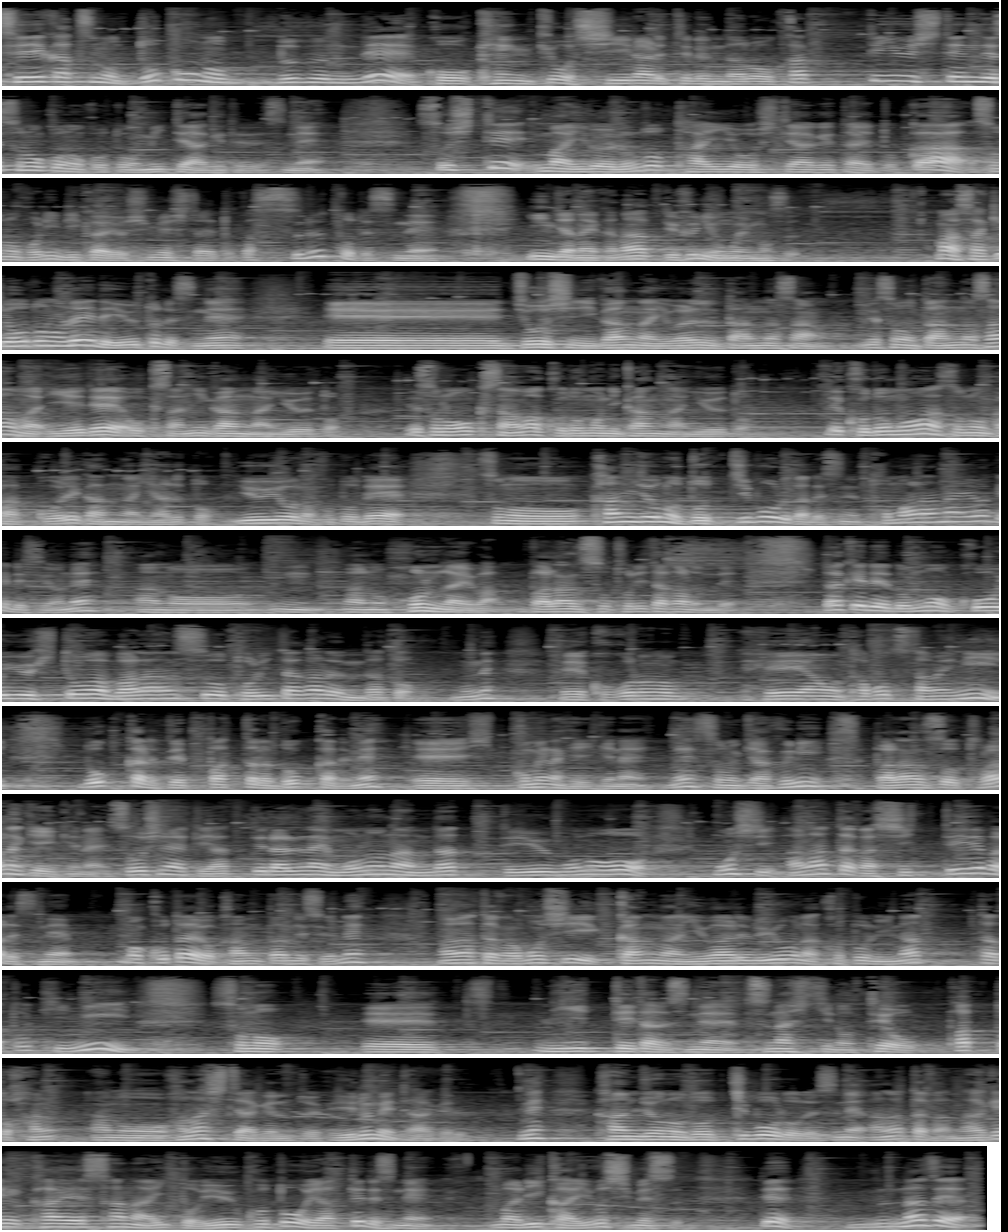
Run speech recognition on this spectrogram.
生活のどこの部分でこう謙虚を強いられてるんだろうかっていう視点でその子のことを見てあげてですね。そしていろいろと対応してあげたいとかその子に理解を示したりとかするとですねいいんじゃないかなというふに思います。まあ、先ほどの例で言うとですね、えー、上司にガンガン言われる旦那さん。でその旦那さんは家で奥さんにガンガン言うと。でその奥さんは子供にガンガン言うと。で子供はその学校でガンガンやるというようなことでその感情のドッジボールがですね止まらないわけですよね。あの、うん、あの本来はバランスを取りたがるんで。だけれどもこういう人はバランスを取りたがるんだと。ね、えー、心の平安を保つためにどっかで出っ張ったらどっかでね、えー、引っ込めなきゃいけない、ね、その逆にバランスを取らなきゃいけない。そうしないとやってられないものなんだっていうものをもしあなたが知っていればですね、まあ、答えは簡単ですよね。あなたがもしガンガン言われるようなことになった時にその、えー、握っていたですね綱引きの手をパッとはあの離してあげるというか緩めてあげる、ね、感情のドッジボールをですねあなたが投げ返さないということをやってですね、まあ、理解を示す。でなぜ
